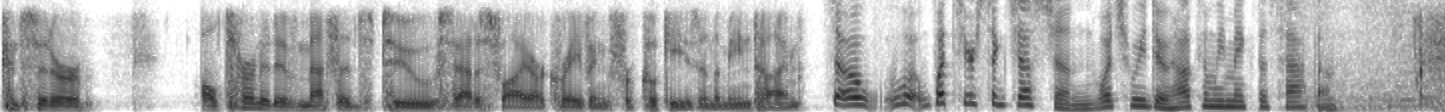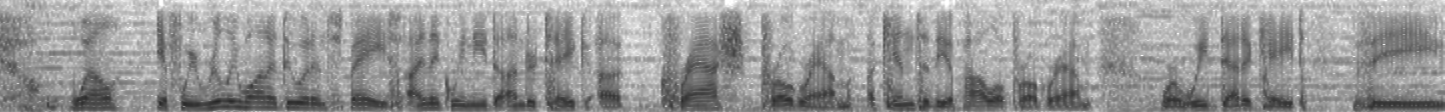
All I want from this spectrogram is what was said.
consider alternative methods to satisfy our craving for cookies in the meantime. So, what's your suggestion? What should we do? How can we make this happen? Well, if we really want to do it in space, I think we need to undertake a crash program akin to the Apollo program where we dedicate the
